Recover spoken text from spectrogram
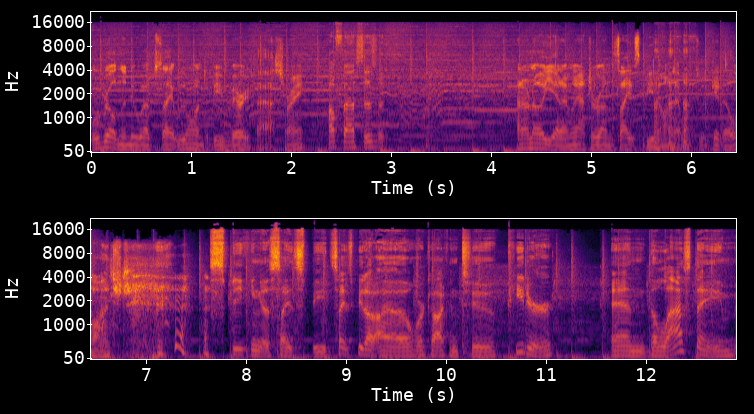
We're building a new website. We want it to be very fast, right? How fast is it? I don't know yet. I'm gonna have to run site speed on it once we get it launched. Speaking of site speed, sitespeed.io, we're talking to Peter, and the last name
